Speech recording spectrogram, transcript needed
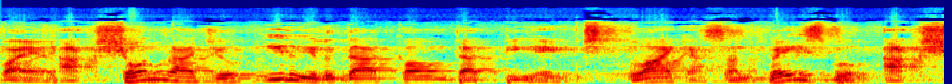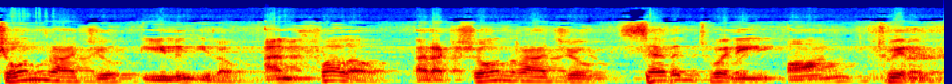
via actionradioiloilo.com.ph. Like us on Facebook, Action Radio Iloilo, and follow at Action Radio 720 on Twitter.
